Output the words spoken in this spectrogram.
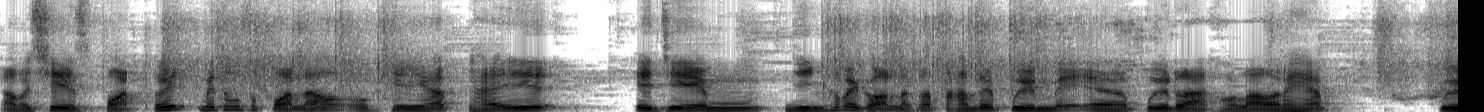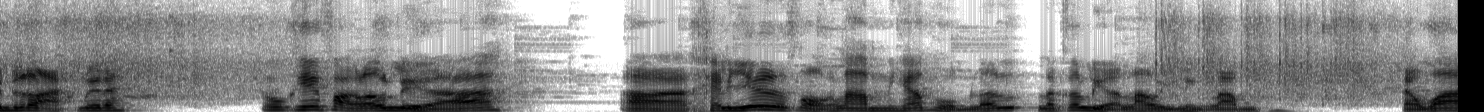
อาปเช่สปอตเอ้ยไม่ต้องสปอตแล้วโอเคครับใช้ AGM ยิงเข้าไปก่อนแล้วก็ตามด้วยปืนเอ่อปืนหลักของเรานะครับ ปืนหลักด้วยนะ โอเคฝั่งเราเหลืออ่าแคริเออร์สองลำนะครับผมแล้วแล้วก็เหลือเราอีกหนึ่งลำแต่ว่า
